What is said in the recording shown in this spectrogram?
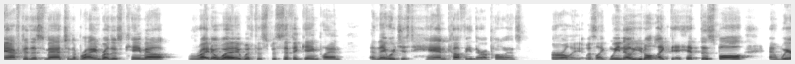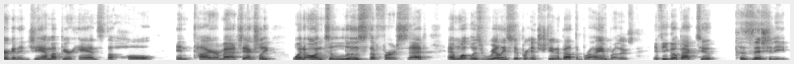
after this match, and the Bryan brothers came out right away with the specific game plan, and they were just handcuffing their opponents early. It was like, we know you don't like to hit this ball, and we're going to jam up your hands the whole entire match. They actually went on to lose the first set. And what was really super interesting about the Bryan brothers, if you go back to positioning,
